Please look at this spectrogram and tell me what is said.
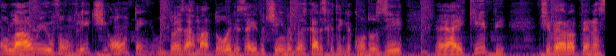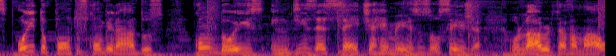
o Lowry e o Van Vliet ontem, os dois armadores aí do time, os dois caras que tem que conduzir é, a equipe, tiveram apenas 8 pontos combinados com 2 em 17 arremessos. Ou seja, o Lowry estava mal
